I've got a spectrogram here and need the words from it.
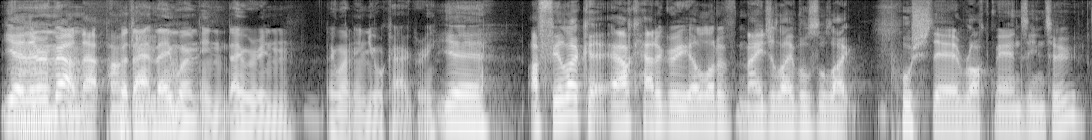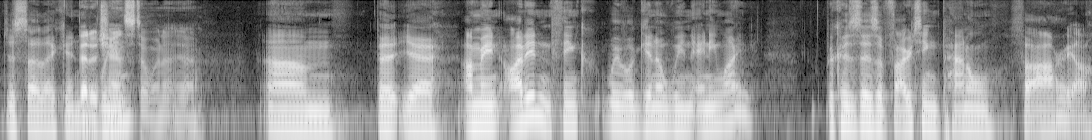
Yeah, they're about mm. that punky. but that they weren't in. They were in. They weren't in your category. Yeah, I feel like uh, our category, a lot of major labels will like push their rock bands into just so they can Better win. chance to win it, yeah. Um, but yeah, I mean, I didn't think we were gonna win anyway because there's a voting panel for Aria.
